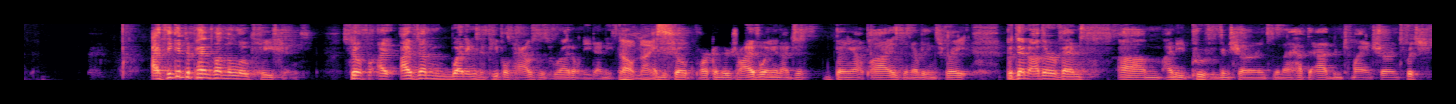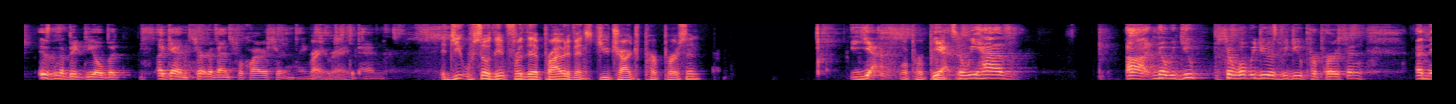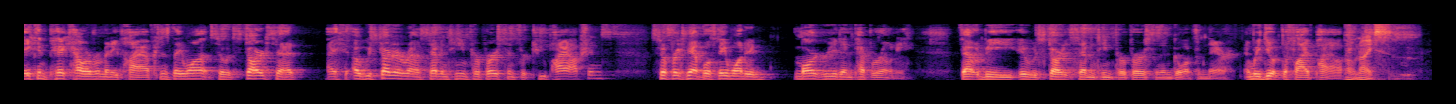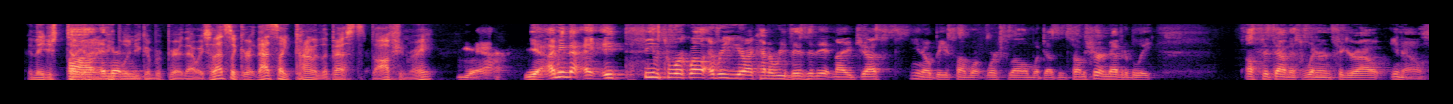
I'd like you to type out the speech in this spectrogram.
i think it depends on the location So if I, I've done weddings at people's houses where I don't need anything. Oh, nice. I just show up, park in their driveway, and I just bang out pies, and everything's great. But then other events, um, I need proof of insurance, and I have to add them to my insurance, which isn't a big deal. But again, certain events require certain things. Right, It right. just depends. Do you, so the, for the private events, do you charge per person? Yes. Or per person. Yeah. So we have. Uh, no, we do. So what we do is we do per person, and they can pick however many pie options they want. So it starts at. I, th- uh, we started around 17 per person for two pie options. So for example, if they wanted margarita and pepperoni, that would be it would start at 17 per person and go up from there. And we do up to five pie options. Oh, nice. And they just tell you how Uh, many and people then- and you can prepare that way. So that's like that's like kind of the best option, right? Yeah, yeah. I mean, that, it seems to work well. Every year, I kind of revisit it and I adjust, you know, based on what works well and what doesn't. So I'm sure inevitably, I'll sit down this winter and figure out, you know,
